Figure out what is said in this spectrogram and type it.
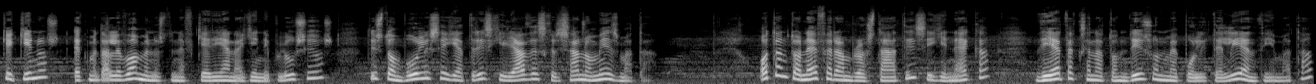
και εκείνος, εκμεταλλευόμενος την ευκαιρία να γίνει πλούσιος, της τον πούλησε για 3.000 χρυσά νομίσματα. Όταν τον έφεραν μπροστά της, η γυναίκα διέταξε να τον ντύσουν με πολυτελή ενδύματα,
